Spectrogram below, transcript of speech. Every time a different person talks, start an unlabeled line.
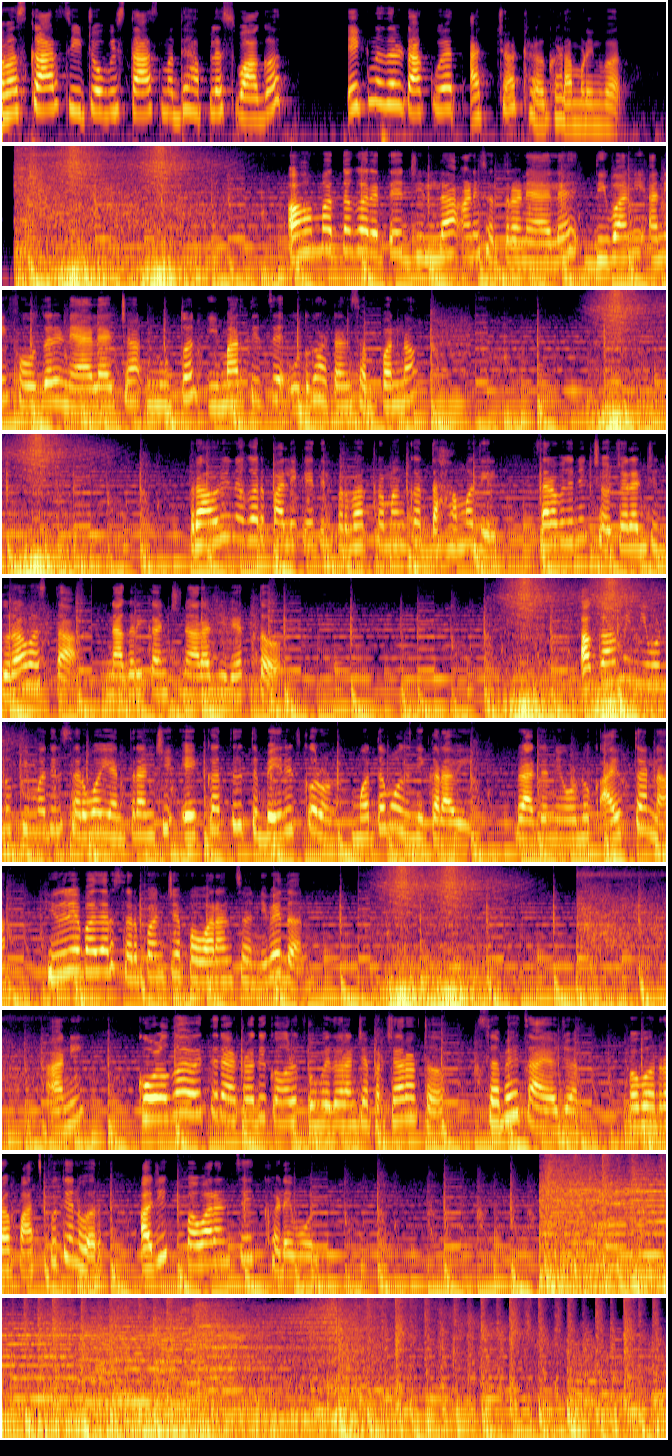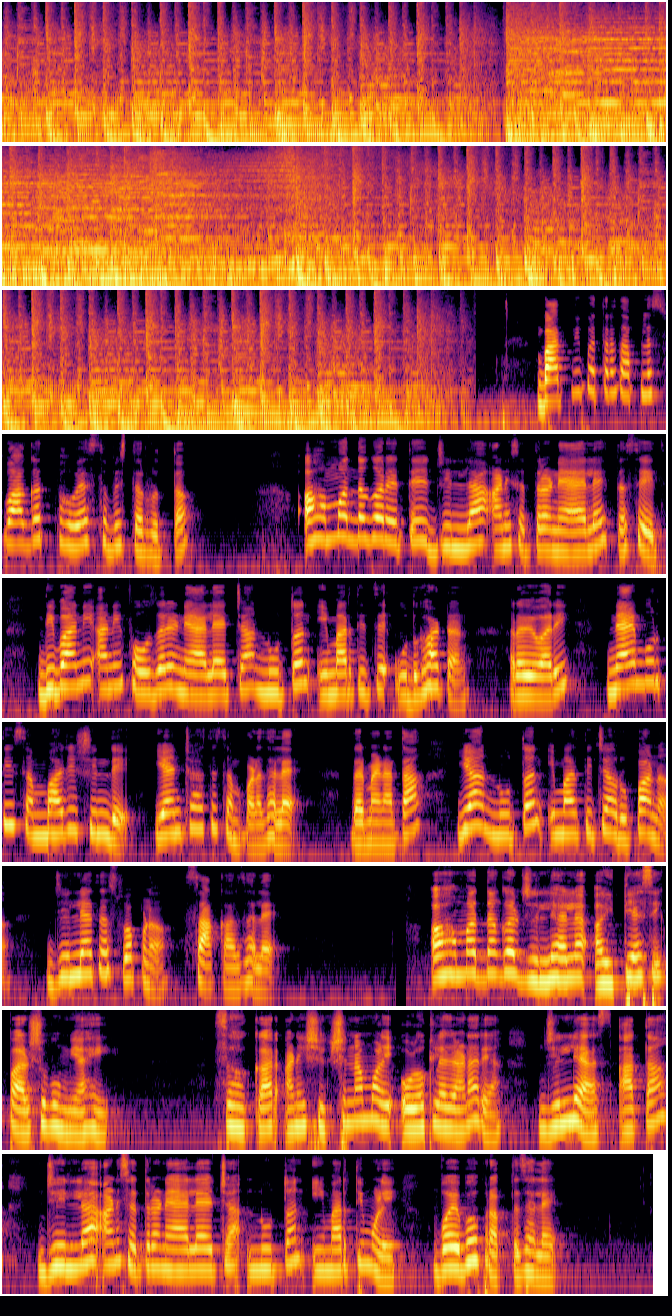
नमस्कार सी चोवीस तासमध्ये आपलं स्वागत. एक नजर टाकूयात आजच्या ठळक घडामोडींवर. अहमदनगर येथे जिल्हा आणि सत्र न्यायालय दिवाणी आणि फौजदारी न्यायालयाच्या नूतन इमारतीचे उद्घाटन संपन्न. राहुरी नगरपालिकेतील प्रभाग क्रमांक दहा मधील सार्वजनिक शौचालयांची दुरावस्था नागरिकांची नाराजी व्यक्त. आगामी निवडणुकीमधील सर्व यंत्रांची एकत्रित बेरीज करून मतमोजणी करावी. राज्य निवडणूक आयुक्तांना हिवरेबाजार सरपंच पवारांचं निवेदन. आणि कोळगाव येथे राष्ट्रवादी काँग्रेस उमेदवारांच्या प्रचारार्थ सभेचं आयोजन. बबनराव पाचपुतेंवर अजित पवारांचे खडे बोल बातमीपत्रात आपलं स्वागत. भव्य सविस्तर वृत्त. अहमदनगर येथे जिल्हा आणि सत्र न्यायालय तसेच दिवाणी आणि फौजदारी न्यायालयाच्या नूतन इमारतीचे उद्घाटन रविवारी न्यायमूर्ती संभाजी शिंदे यांच्या हस्ते संपन्न झालंय. दरम्यान आता या नूतन इमारतीच्या रूपानं जिल्ह्याचं स्वप्न साकार झालंय. अहमदनगर जिल्ह्याला ऐतिहासिक पार्श्वभूमी आहे. सहकार आणि शिक्षणामुळे ओळखल्या जाणाऱ्या जिल्ह्यास आता जिल्हा आणि सत्र न्यायालयाच्या नूतन इमारतीमुळे वैभव प्राप्त झालंय.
